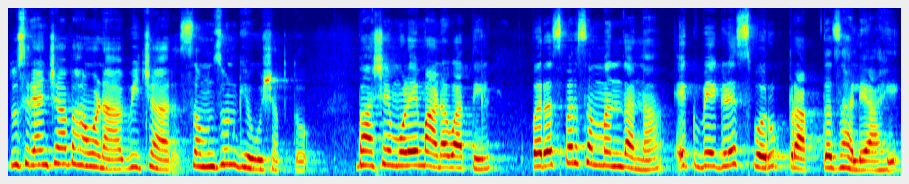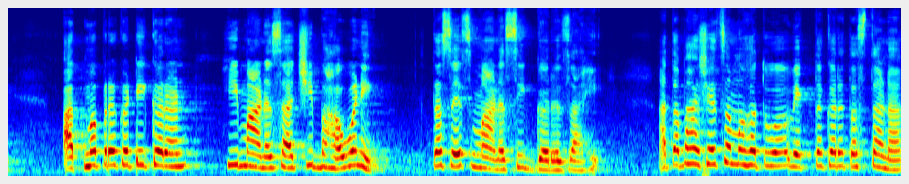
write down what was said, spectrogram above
दुसऱ्यांच्या भावना विचार समजून घेऊ शकतो. भाषेमुळे मानवातील परस्पर संबंधांना एक वेगळे स्वरूप प्राप्त झाले आहे. आत्मप्रकटीकरण ही माणसाची भावनिक तसेच मानसिक गरज आहे. आता भाषेचं महत्त्व व्यक्त करत असताना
